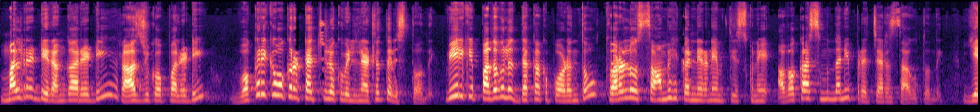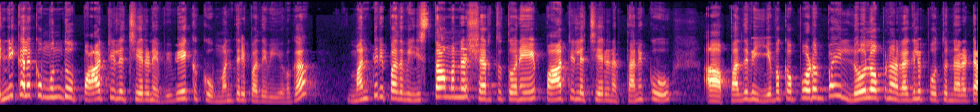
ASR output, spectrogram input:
మల్రెడ్డి రంగారెడ్డి రాజగోపాలరెడ్డి ఒకరికి ఒకరు టచ్లోకి వెళ్ళినట్లు తెలుస్తోంది. వీరికి పదవులు దక్కకపోవడంతో త్వరలో సామూహిక నిర్ణయం తీసుకునే అవకాశం ఉందని ప్రచారం సాగుతుంది. ఎన్నికలకు ముందు పార్టీలో చేరిన వివేకకు మంత్రి పదవి ఇవ్వగా మంత్రి పదవి ఇస్తామన్న షరతుతోనే పార్టీలో చేరిన తనకు ఆ పదవి ఇవ్వకపోవడంపై లోలోపన రగిలిపోతున్నారట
